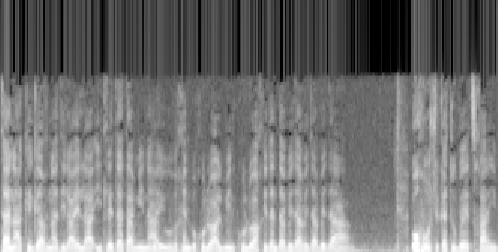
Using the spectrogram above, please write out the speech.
תנא כגבנא דלעילה התלתתא מנהיו וכן בכולו עלמין כולו אחידן דבדה ודבדה. וכמו שכתוב בעץ חיים,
